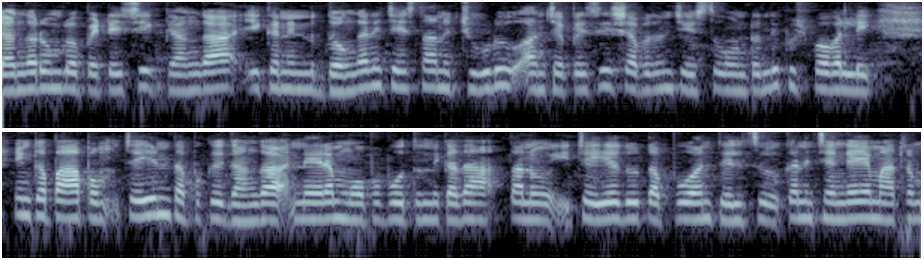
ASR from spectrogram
గంగ రూమ్లో పెట్టేసి గంగ ఇక నిన్ను దొంగని చేస్తాను చూడు అని చెప్పేసి శబ్దం చేస్తూ ఉంటుంది పుష్పవల్లి. ఇంకా పాపం చేయని తప్పుకి గంగ నేరం మోపబోతుంది కదా తను చెయ్యదు తప్పు అని తెలుసు. కానీ చెంగయ్య మాత్రం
